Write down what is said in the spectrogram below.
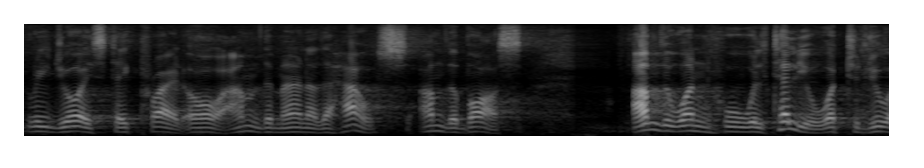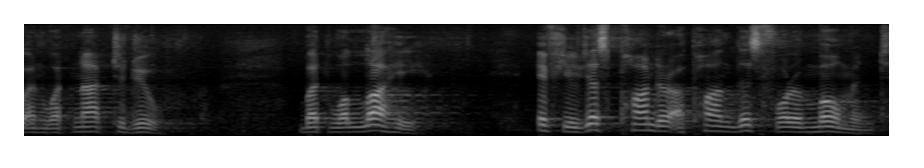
rejoice, take pride. Oh, I'm the man of the house, I'm the boss. I'm the one who will tell you what to do and what not to do. But wallahi, if you just ponder upon this for a moment,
